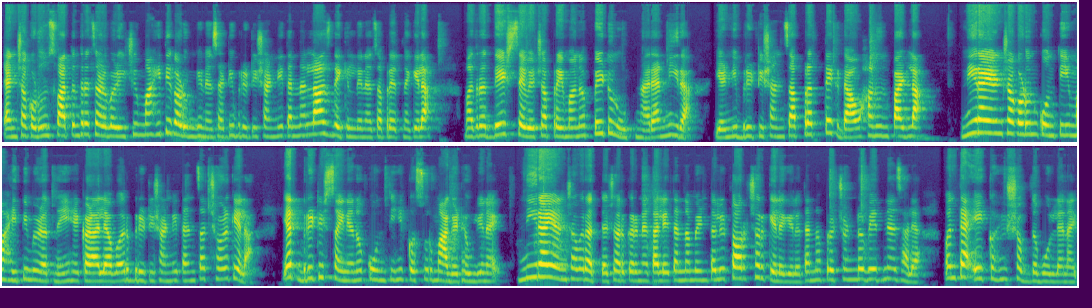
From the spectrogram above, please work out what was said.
त्यांच्याकडून स्वातंत्र्य चळवळीची माहिती काढून घेण्यासाठी ब्रिटिशांनी त्यांना लाच देखील देण्याचा प्रयत्न केला. मात्र देश सेवेच्या प्रेमानं पेटून उठणाऱ्या नीरा यांनी ब्रिटिशांचा प्रत्येक डाव हाणून पाडला. नीरा यांच्याकडून कोणतीही माहिती मिळत नाही हे कळाल्यावर ब्रिटिशांनी त्यांचा छळ केला. यात ब्रिटिश सैन्यानं कोणतीही कसूर मागे ठेवली नाही. नीरा यांच्यावर अत्याचार करण्यात आले. त्यांना मेंटली टॉर्चर केलं गेलं. त्यांना प्रचंड वेदना झाल्या. पण त्या एकही शब्द बोलल्या नाहीत.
